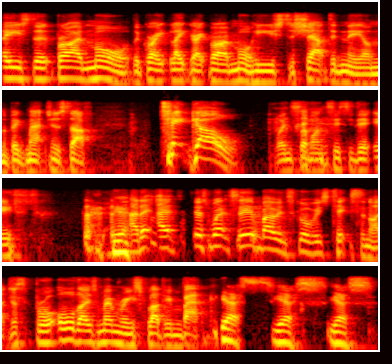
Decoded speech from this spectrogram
they used to Brian Moore, the great late great Brian Moore. He used to shout, didn't he, on the big match and stuff, "Tit goal!" When someone titted it in. Yeah. And it, it just went seeing Bowen score his tits tonight just brought all those memories flooding back. Yes, yes, yes.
